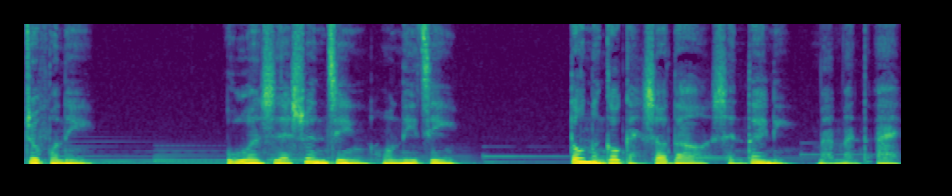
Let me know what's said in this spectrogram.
祝福你。无论是在顺境或逆境，都能够感受到神对你满满的爱。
